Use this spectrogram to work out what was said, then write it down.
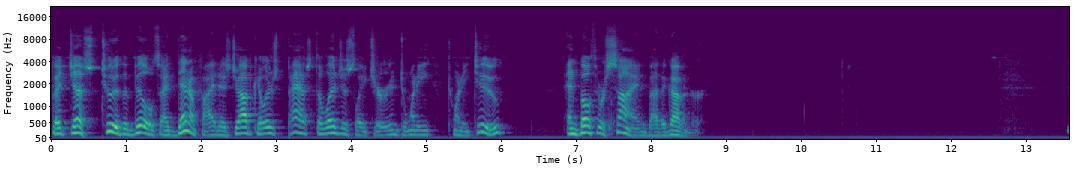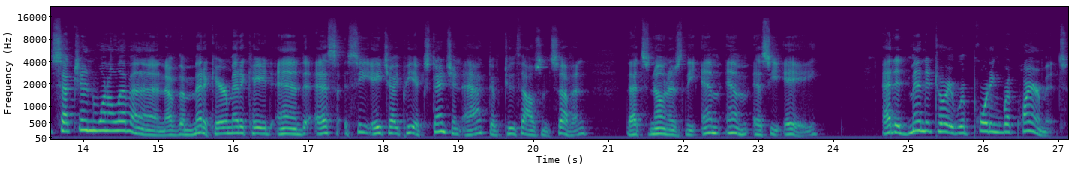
but just two of the bills identified as job killers passed the legislature in 2022, and both were signed by the governor. Section 111 of the Medicare, Medicaid, and SCHIP Extension Act of 2007, that's known as the MMSEA, added mandatory reporting requirements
